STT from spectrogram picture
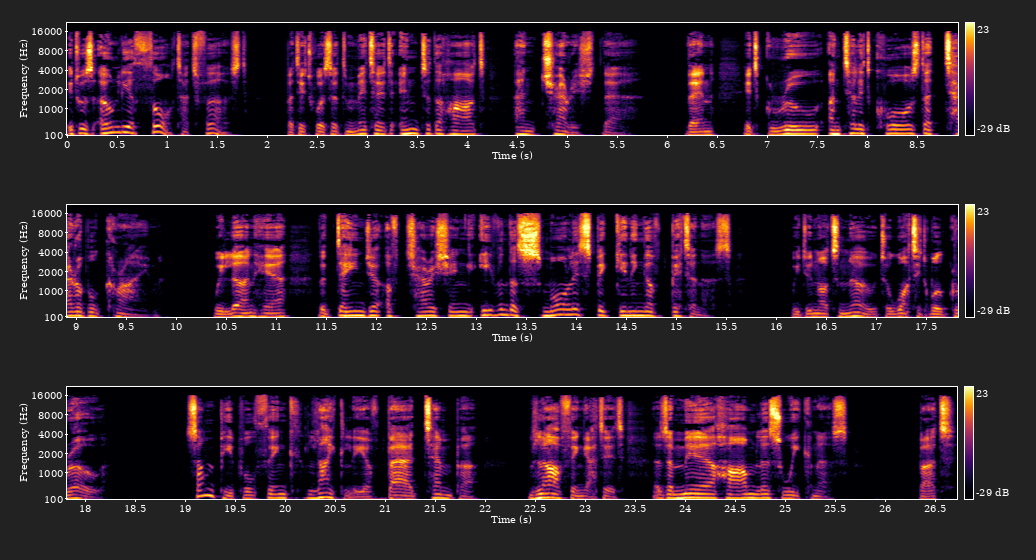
It was only a thought at first, but it was admitted into the heart and cherished there. Then it grew until it caused a terrible crime. We learn here the danger of cherishing even the smallest beginning of bitterness. We do not know to what it will grow. Some people think lightly of bad temper, laughing at it as a mere harmless weakness. But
